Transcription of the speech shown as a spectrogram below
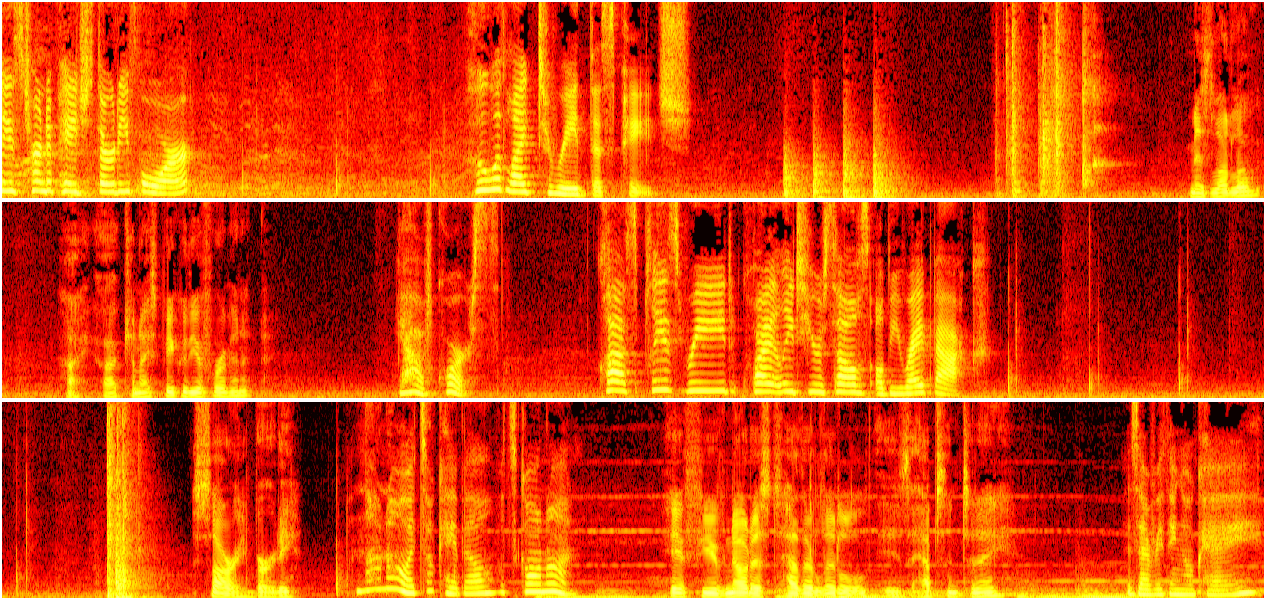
Please turn to page 34. Who would like to read this page? Ms. Ludlow? Hi. Uh, can I speak with you for a minute? Yeah, of course. Class, please read quietly to yourselves. I'll be right back. Sorry, Birdie. No, no, it's okay, Bill. What's going on? If you've noticed, Heather Little is absent today. Is everything okay?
